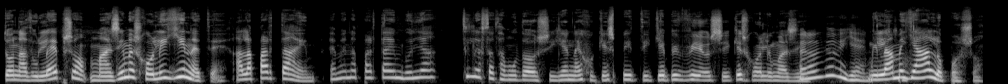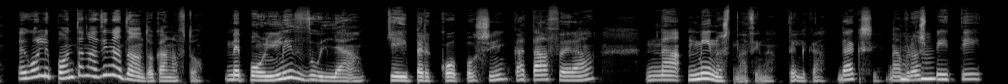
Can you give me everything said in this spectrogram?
Το να δουλέψω μαζί με σχολή γίνεται, αλλά part-time. Εμένα part-time δουλειά τι λεφτά θα μου δώσει για να έχω και σπίτι και επιβίωση και σχολή μαζί; Πέρα δεν βγαίνει. Μιλάμε για άλλο ποσό. Εγώ λοιπόν ήταν αδύνατο να το κάνω αυτό. Με πολλή δουλειά και υπερκόπωση κατάφερα να μείνω στην Αθήνα τελικά. Εντάξει, να βρω σπίτι,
